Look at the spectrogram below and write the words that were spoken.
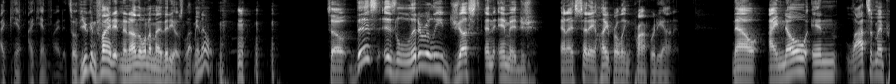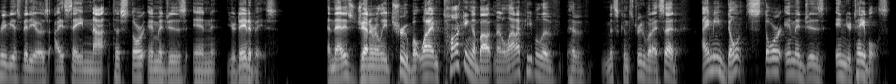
I can't, I can't find it. So if you can find it in another one of my videos, let me know. so this is literally just an image, and I set a hyperlink property on it. Now, I know in lots of my previous videos, I say not to store images in your database. And that is generally true. But what I'm talking about, and a lot of people have, have misconstrued what I said, I mean, don't store images in your tables.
